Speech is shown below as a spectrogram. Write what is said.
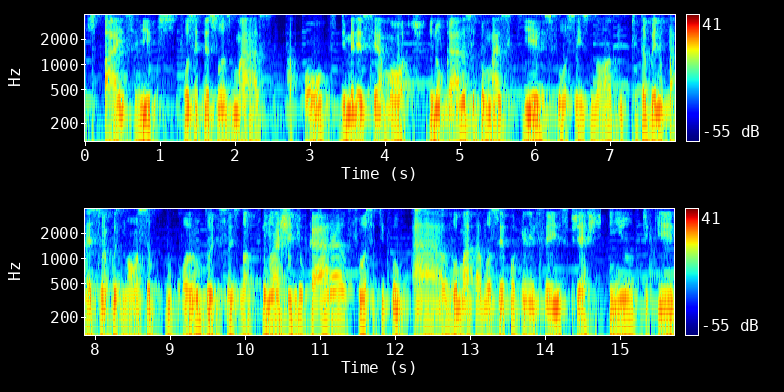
os pais ricos fossem pessoas más a ponto de merecer a morte. E no caso, assim, por mais que eles fossem snob, que também não parecia uma coisa, nossa, o quanto eles são snob. Eu não achei que o cara fosse tipo, ah, eu vou matar você porque ele fez gestinho de que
